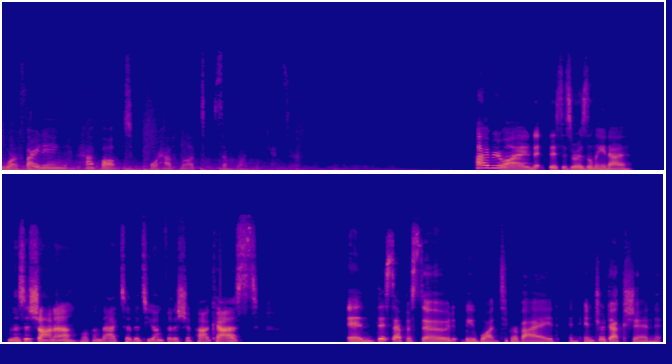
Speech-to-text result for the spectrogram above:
who are fighting, have fought, or have loved someone with cancer. Hi, everyone. This is Rosalina. And this is Shauna. Welcome back to the Too Young for the Shit podcast. In this episode, we want to provide an introduction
